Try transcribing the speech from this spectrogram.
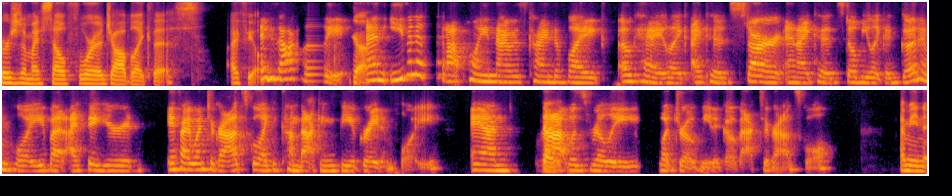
version of myself for a job like this. I feel exactly. Yeah. And even at that point, I was kind of like, okay, like I could start and I could still be like a good employee, but I figured if I went to grad school, I could come back and be a great employee. And that was really what drove me to go back to grad school. I mean,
